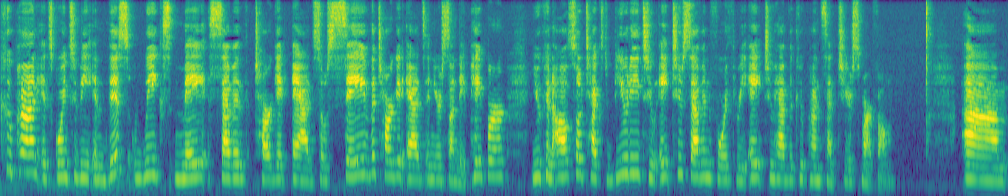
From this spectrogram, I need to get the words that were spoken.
coupon. It's going to be in this week's May 7th Target ad. So save the Target ads in your Sunday paper. You can also text beauty to 827-438 to have the coupon sent to your smartphone. Um,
